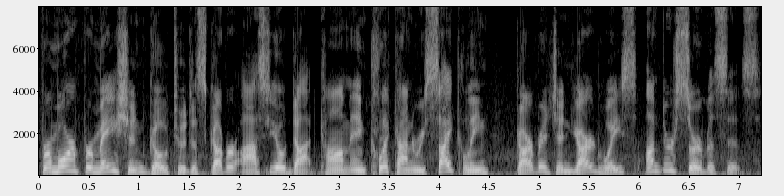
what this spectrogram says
For more information, go to discoverosseo.com and click on Recycling, Garbage, and Yard Waste under Services.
